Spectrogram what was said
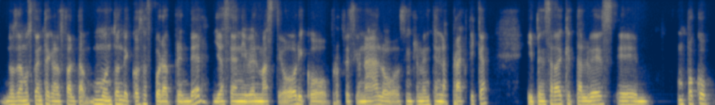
nos damos cuenta que nos falta un montón de cosas por aprender, ya sea a nivel más teórico, profesional o simplemente en la práctica. Y pensaba que tal vez eh, un poco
